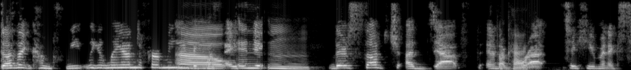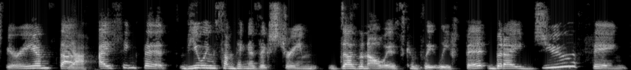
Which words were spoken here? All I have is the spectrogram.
doesn't completely land for me oh, because I in, think mm. there's such a depth and okay. a breadth to human experience that yeah. I think that viewing something as extreme doesn't always completely fit. But I do think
